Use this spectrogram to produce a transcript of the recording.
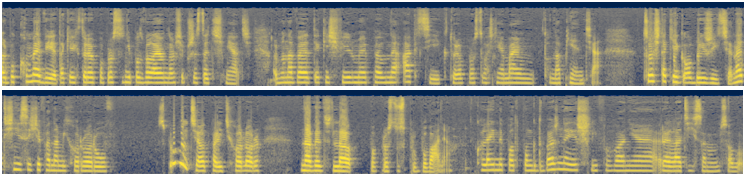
Albo komedie, takie, które po prostu nie pozwalają nam się przestać śmiać, albo nawet jakieś filmy pełne akcji, które po prostu właśnie mają to napięcie. Coś takiego obejrzyjcie. Nawet jeśli nie jesteście fanami horrorów, spróbujcie odpalić horror nawet dla po prostu spróbowania. Kolejny podpunkt. Ważne jest szlifowanie relacji z samym sobą.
